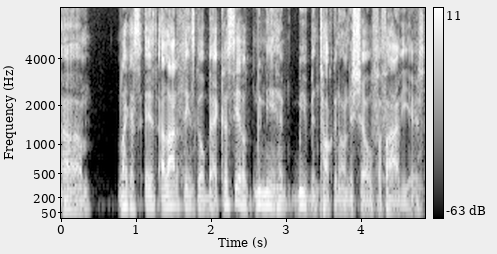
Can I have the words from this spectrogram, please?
um, like I said, a lot of things go back because still, we, me and him, we've been talking on the show for five years.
